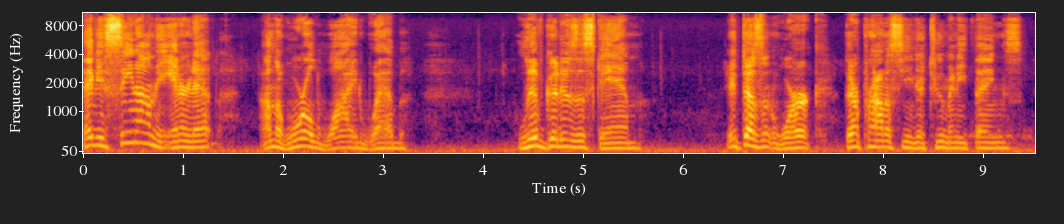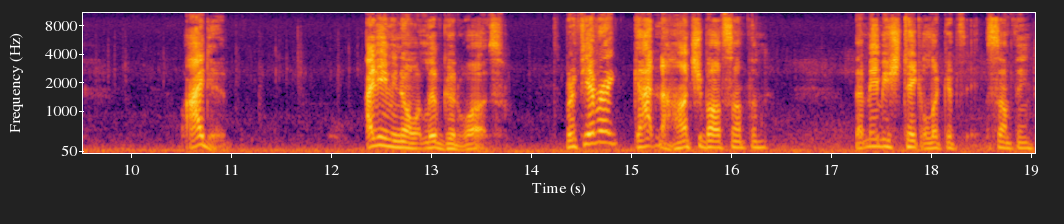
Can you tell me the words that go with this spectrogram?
Have you seen on the internet, on the World Wide Web, Live Good is a scam? It doesn't work. They're promising you too many things. I did. I didn't even know what Live Good was. But if you ever gotten a hunch about something, that maybe you should take a look at something.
